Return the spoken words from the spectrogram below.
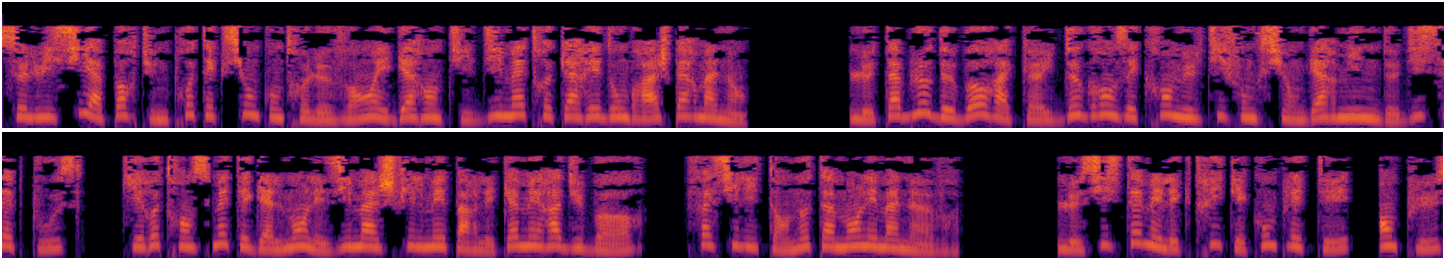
Celui-ci apporte une protection contre le vent et garantit 10 mètres carrés d'ombrage permanent. Le tableau de bord accueille deux grands écrans multifonctions Garmin de 17 pouces, qui retransmettent également les images filmées par les caméras du bord, facilitant notamment les manœuvres. Le système électrique est complété, en plus,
